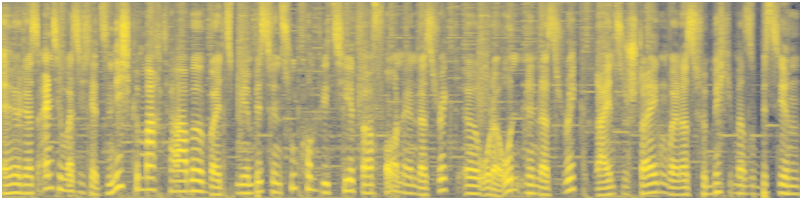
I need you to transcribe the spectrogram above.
Äh, das Einzige, was ich jetzt nicht gemacht habe, weil es mir ein bisschen zu kompliziert war, vorne in das Rig äh, oder unten in das Rig reinzusteigen, weil das für mich immer so ein bisschen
